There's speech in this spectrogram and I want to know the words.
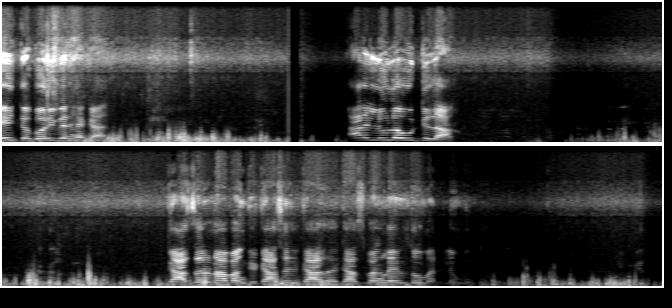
এই তো গরিবের হ্যাকার আরে লুলো উঠে যা গাছ যেন না ভাঙে গাছের গাছ গাছ ভাঙলে তো মারিলাম কিন্তু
